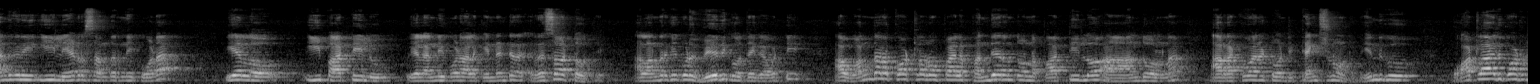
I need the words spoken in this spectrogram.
అందుకని ఈ లీడర్స్ అందరినీ కూడా వీళ్ళు ఈ పార్టీలు వీళ్ళన్నీ కూడా వాళ్ళకి ఏంటంటే రిసార్ట్ అవుతాయి. వాళ్ళందరికీ కూడా వేదిక అవుతాయి కాబట్టి ఆ వందల కోట్ల రూపాయల పందేరంతో ఉన్న పార్టీలో ఆ ఆందోళన ఆ రకమైనటువంటి టెన్షన్ ఉంటుంది. ఎందుకు? కోట్లాది కోట్ల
